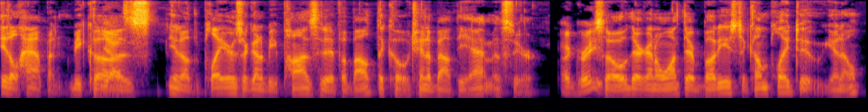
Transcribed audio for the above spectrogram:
it'll happen because you know the players are going to be positive about the coach and about the atmosphere. Agreed. So they're going to want their buddies to come play too. You know,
